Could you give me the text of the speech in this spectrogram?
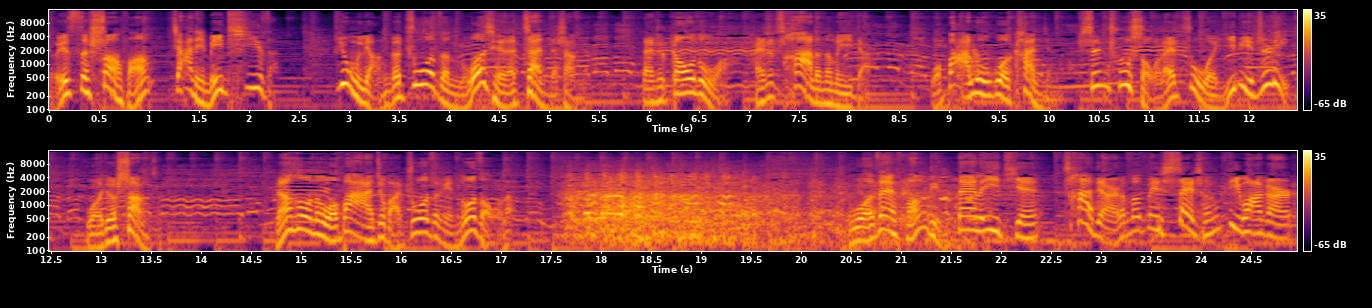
有一次上房，家里没梯子，用两个桌子摞起来站在上面，但是高度啊还是差了那么一点我爸路过看见了，伸出手来助我一臂之力，我就上去。然后呢，我爸就把桌子给挪走了。我在房顶待了一天，差点他妈被晒成地瓜干儿。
